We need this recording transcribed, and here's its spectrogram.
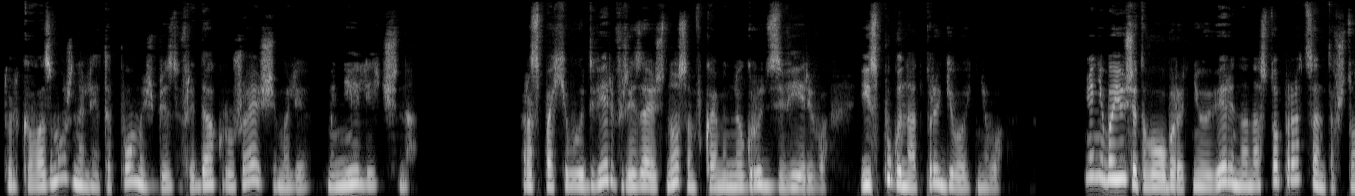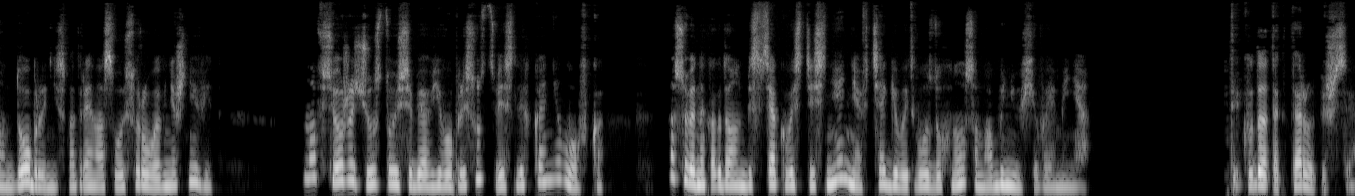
Только возможно ли эта помощь без вреда окружающим или мне лично? Распахиваю дверь, врезаюсь носом в каменную грудь Зверева и испуганно отпрыгиваю от него. Я не боюсь этого оборотня, уверена на сто процентов, что он добрый, несмотря на свой суровый внешний вид. Но все же чувствую себя в его присутствии слегка неловко, особенно когда он без всякого стеснения втягивает воздух носом, обнюхивая меня. Ты куда так торопишься?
